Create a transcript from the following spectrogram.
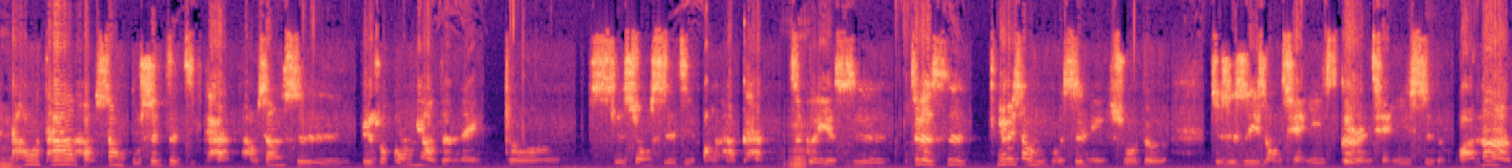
嗯，然后他好像不是自己看，好像是比如说宫庙的那个师兄师姐帮他看，这个也是，嗯，这个是因为像如果是你说的。其实是一种潜意识，个人潜意识的话，那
